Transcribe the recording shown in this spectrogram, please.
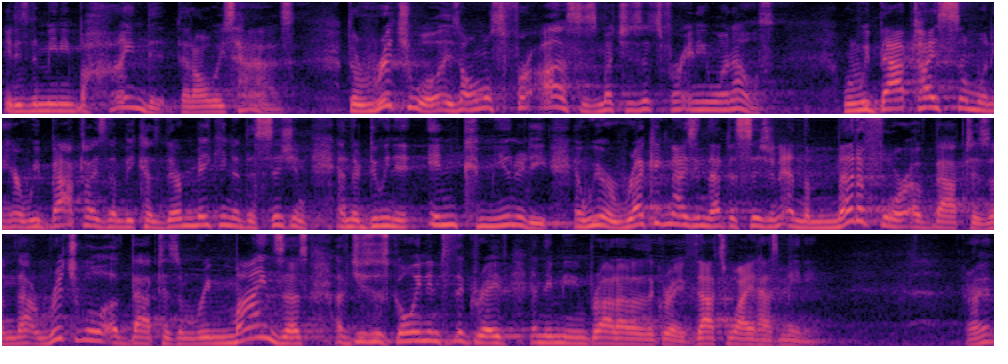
it is the meaning behind it that always has. The ritual is almost for us as much as it's for anyone else. When we baptize someone here, we baptize them because they're making a decision and they're doing it in community. And we are recognizing that decision. And the metaphor of baptism, that ritual of baptism, reminds us of Jesus going into the grave and then being brought out of the grave. That's why it has meaning. Right?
